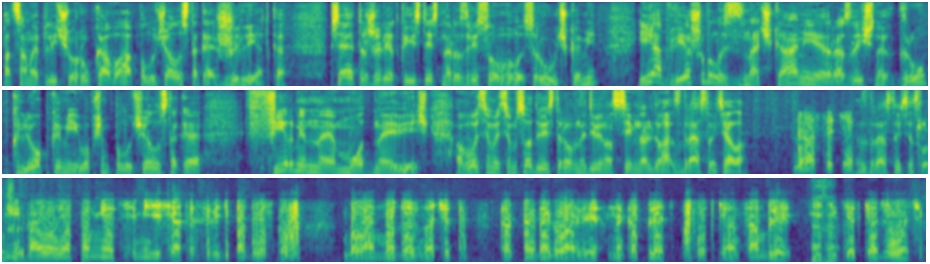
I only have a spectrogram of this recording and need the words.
под самое плечо рукава, получалась такая жилетка. Вся эта жилетка, естественно, разрисовывалась ручками и обвешивалась значками различных групп, клепками. И, в общем, получилась такая фирменная модная вещь. 8 800 200 ровно 9702. Здравствуйте, алло. Здравствуйте. Здравствуйте, слушаю. Михаил, я помню, вот 70-х среди подростков была мода, значит, как тогда говорили, накоплять фотки ансамблей и ага. этикетки от жвачек.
